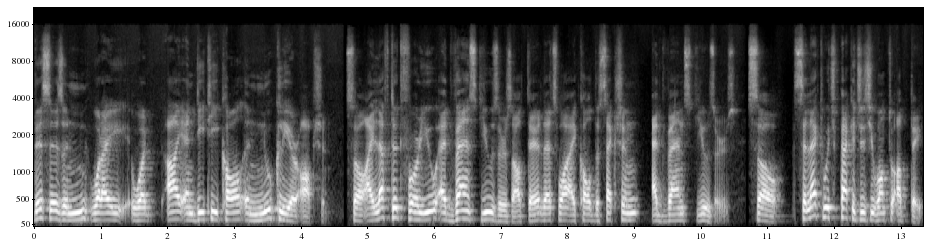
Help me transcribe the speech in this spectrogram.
This is a, what I what I and DT call a nuclear option. So I left it for you advanced users out there. That's why I called the section advanced users. So select which packages you want to update.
